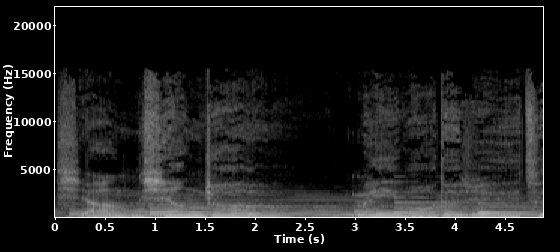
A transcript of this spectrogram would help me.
想象着没我的日子。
